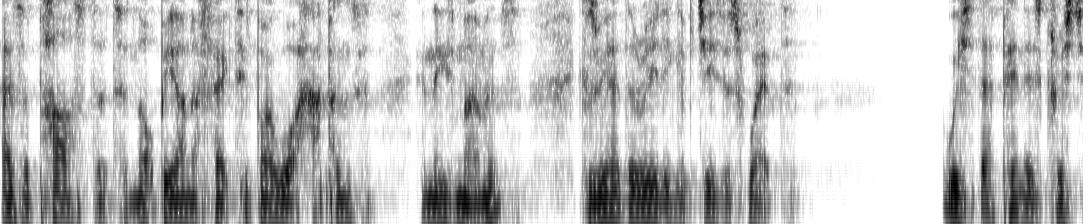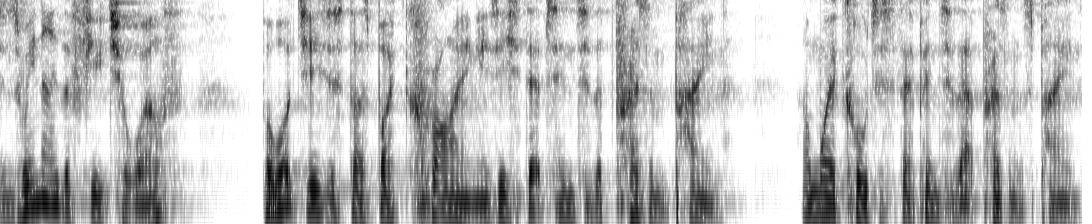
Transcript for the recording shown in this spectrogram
as a pastor to not be unaffected by what happens in these moments, because we had the reading of Jesus wept. We step in as Christians, we know the future wealth. But what Jesus does by crying is he steps into the present pain. And we're called to step into that present pain.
